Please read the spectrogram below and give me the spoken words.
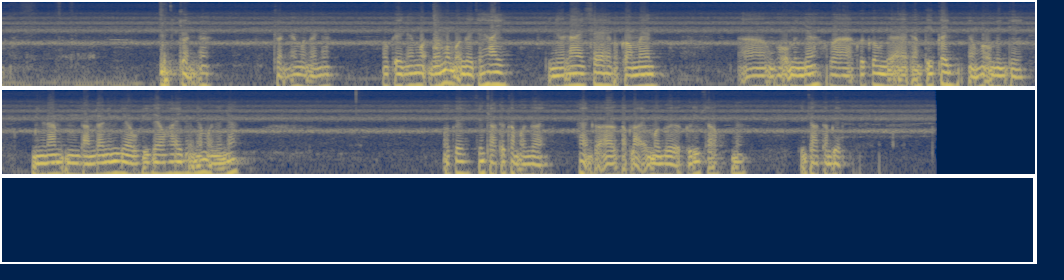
Chuẩn nha chuẩn nha mọi người nha ok nha mọi nếu mà mọi người thấy hay thì nhớ like, share và comment à, ủng hộ mình nhé. Và cuối cùng nữa đăng ký kênh để ủng hộ mình thì mình làm làm ra những nhiều video hay nữa nhé mọi người nhé. Ok xin chào tất cả mọi người. Hẹn gặp lại mọi người ở clip sau nhé. Xin chào tạm biệt.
